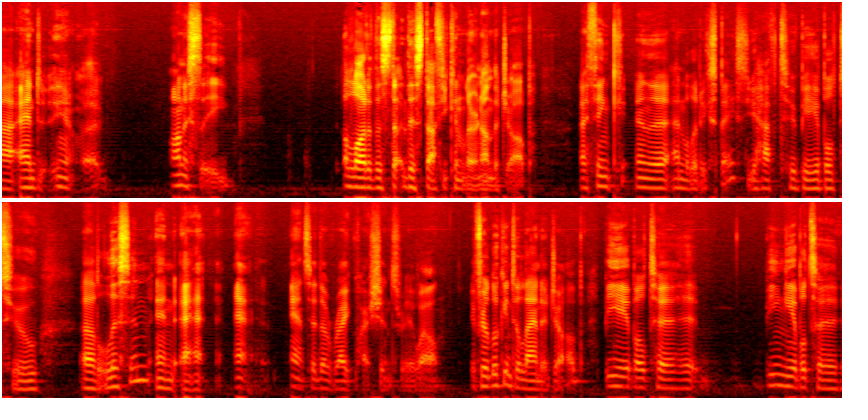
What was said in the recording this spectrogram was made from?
uh, and you know, uh, honestly, a lot of the stu- this stuff you can learn on the job. I think in the analytics space, you have to be able to uh, listen and a- a- answer the right questions really well. If you're looking to land a job, be able to, being able to,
